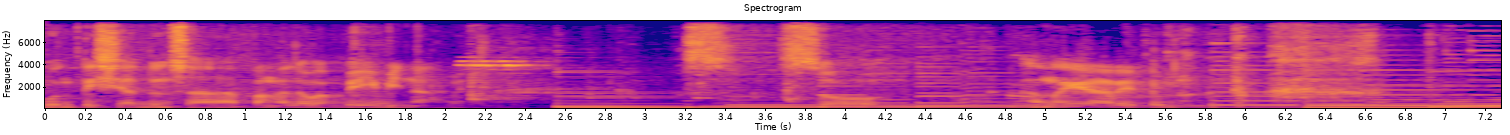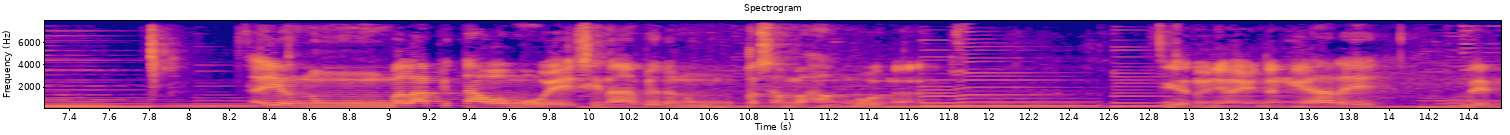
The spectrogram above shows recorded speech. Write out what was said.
buntis siya dun sa pangalawang baby namin. So, ang nangyari ito, ayun, nung malapit na ako umuwi, sinabi na nung kasamahan ko na gano'n niya yung nangyari. Then,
